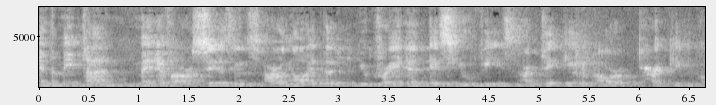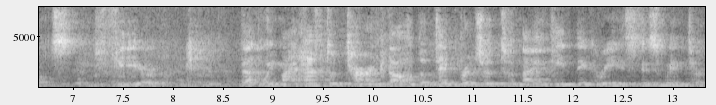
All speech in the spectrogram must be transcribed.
In the meantime, many of our citizens are annoyed that Ukrainian SUVs are taking our parking lots and fear that we might have to turn down the temperature to 19 degrees this winter.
